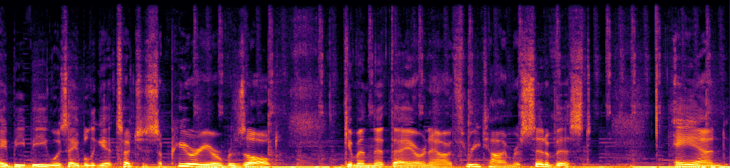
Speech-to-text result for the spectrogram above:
ABB was able to get such a superior result, given that they are now a three time recidivist and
